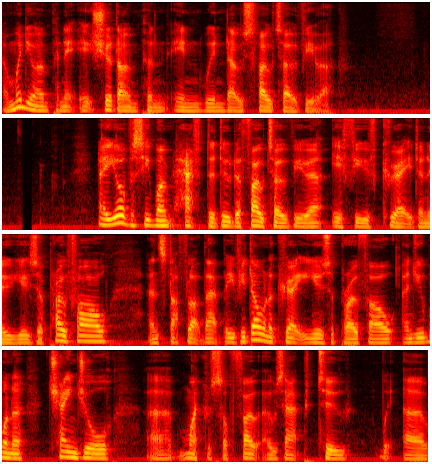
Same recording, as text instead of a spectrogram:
And when you open it, it should open in Windows Photo Viewer. Now you obviously won't have to do the photo viewer if you've created a new user profile and stuff like that. But if you don't want to create a user profile and you want to change your uh, Microsoft Photos app to uh,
